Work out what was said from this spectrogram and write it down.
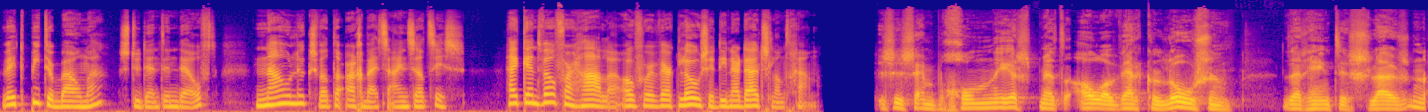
weet Pieter Bauma, student in Delft, nauwelijks wat de arbeidseinsatz is. Hij kent wel verhalen over werklozen die naar Duitsland gaan. Ze zijn begonnen eerst met alle werklozen daarheen te sluizen.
